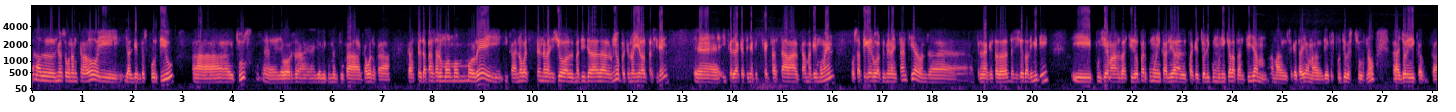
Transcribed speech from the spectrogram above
el meu segon entrenador i, i el director esportiu, eh, el Xus, eh, llavors eh, jo li comento que, que, bueno, que, que després de pensar-ho molt, molt, molt bé i, i que no vaig prendre la decisió al mateix dia de la reunió perquè no hi era el president eh, i creia que tenia que, que estar al camp en aquell moment, o sapiguer-ho a primera instància, doncs eh, prendre aquesta decisió de dimitir i pugem al vestidor per comunicar-li, perquè jo li comuniqui a la plantilla amb, amb el secretari, amb el director esportiu, que és Xus, no? Eh, jo li dic que, que,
